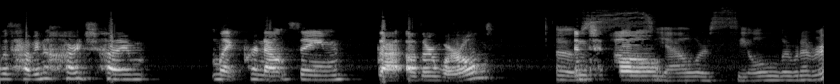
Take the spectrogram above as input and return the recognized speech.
was having a hard time like pronouncing that other world Oh, Until- Ciel or Seal or whatever.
